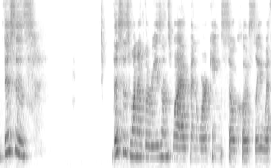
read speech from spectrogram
this is this is one of the reasons why I've been working so closely with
